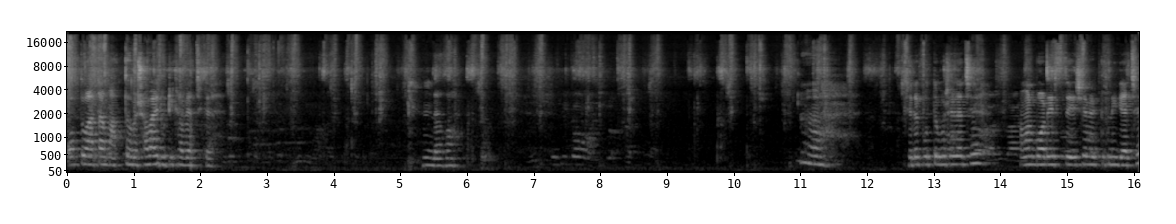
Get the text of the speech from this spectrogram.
কত আটা মাখতে হবে, সবাই রুটি খাবে আজকে। দেখো। ছেলে পড়তে বসে গেছে। আমার বর এসছে, এসে একটুখানি গেছে।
